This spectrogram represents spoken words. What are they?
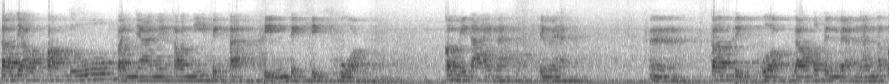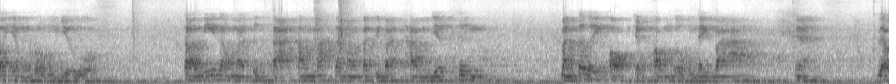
เราจะเอาความรู้ปัญญาในตอนนี้ไปตัดสินเด็กสิบขวบก็ไม่ได้นะใช่ไหมอตอนสิบขวบเราก็เป็นแบบนั้นเราก็ยังหลงอยู่ ตอนนี้เรามาศึกษาธรรมะเรามาปฏิบัติธรรมเยอะขึ้น มันก็เลยออกจากความหลงได้บ้างนะเรา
